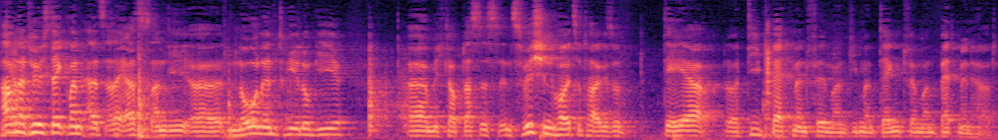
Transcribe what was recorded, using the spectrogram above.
Aber natürlich denkt man als allererstes an die äh, Nolan-Trilogie. Ähm, ich glaube, das ist inzwischen heutzutage so der oder die Batman-Filme, an die man denkt, wenn man Batman hört.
